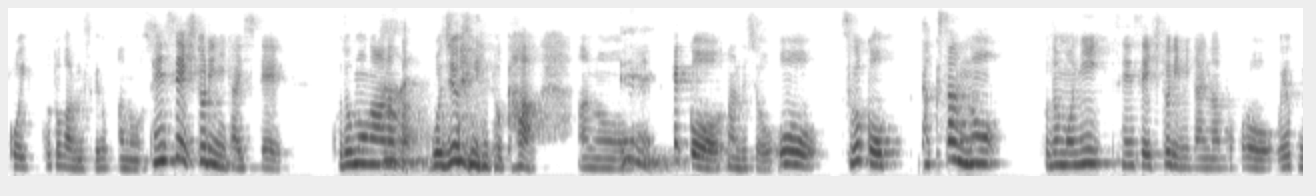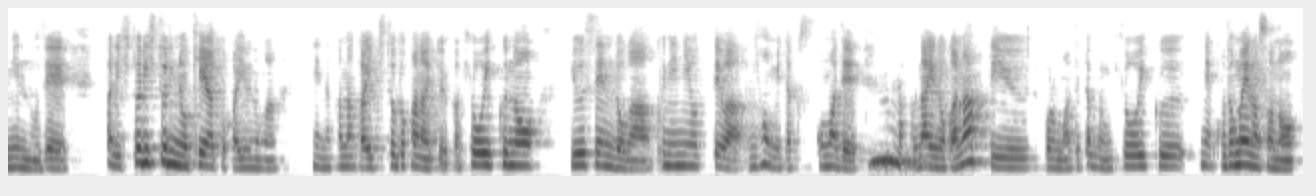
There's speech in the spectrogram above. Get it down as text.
こう行くことがあるんですけど、あの、先生一人に対して子供がなんか50人とか、はい、あの、えー、結構なんでしょう、おすごくたくさんの子子供に先生一人みたいなところをよく見るので、やっぱり一人一人のケアとかいうのが、ね、なかなか行き届かないというか、教育の優先度が国によっては日本みたくそこまで高くないのかなっていうところもあって、多分教育、ね、子供へのその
